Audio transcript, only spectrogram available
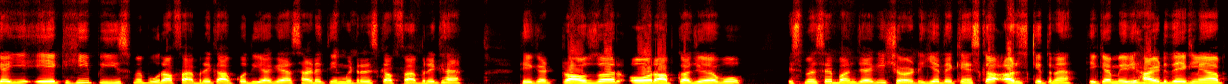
है, ये एक ही पीस में पूरा फैब्रिक आपको दिया गया साढ़े तीन मीटर इसका फैब्रिक है, ठीक है ट्राउज़र और आपका जो है वो इसमें से बन जाएगी शर्ट ये देखें इसका अर्ज़ कितना है, ठीक है, मेरी हाइट देख लें आप,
